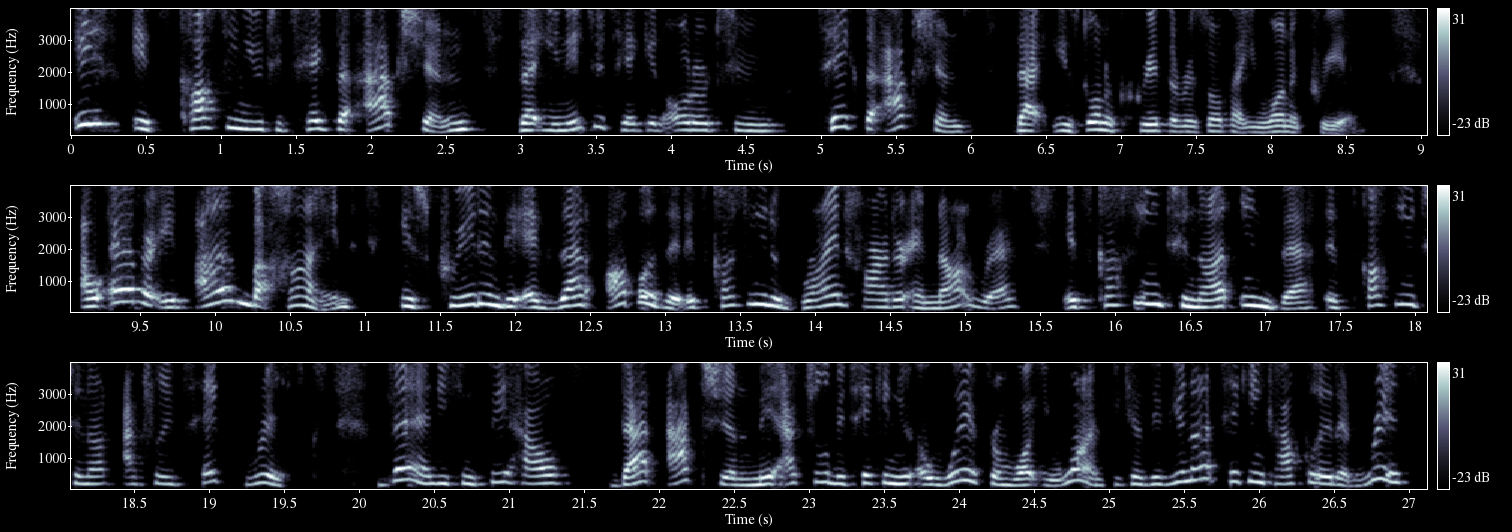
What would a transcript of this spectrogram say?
if it's costing you to take the actions that you need to take in order to take the actions that is going to create the result that you want to create. However, if I'm behind, is creating the exact opposite. It's causing you to grind harder and not rest. It's causing you to not invest. It's causing you to not actually take risks. Then you can see how that action may actually be taking you away from what you want. Because if you're not taking calculated risk,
